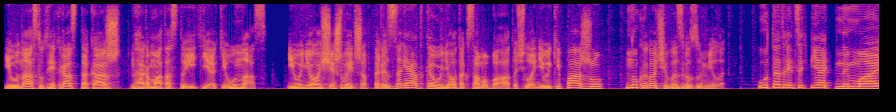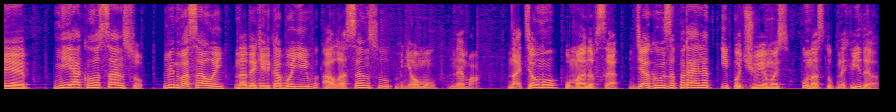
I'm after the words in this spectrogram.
і у нас тут якраз така ж гармата стоїть, як і у нас. І у нього ще швидша перезарядка, у нього так само багато членів екіпажу. Ну коротше, ви зрозуміли. У Т-35 немає ніякого сенсу. Він веселий на декілька боїв, але сенсу в ньому нема. На цьому у мене все. Дякую за перегляд і почуємось у наступних відео.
